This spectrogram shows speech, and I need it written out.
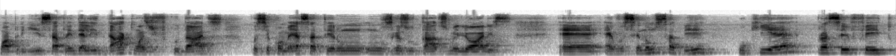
com a preguiça, aprende a lidar com as dificuldades, você começa a ter um, uns resultados melhores. É, é, você não saber o que é para ser feito.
